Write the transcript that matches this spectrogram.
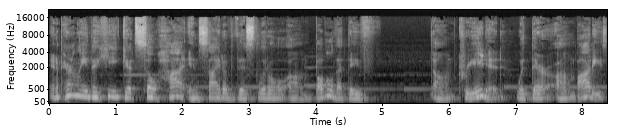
And apparently, the heat gets so hot inside of this little um, bubble that they've um, created with their um, bodies,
